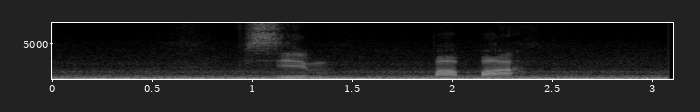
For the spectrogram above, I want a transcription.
Всім па-па.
